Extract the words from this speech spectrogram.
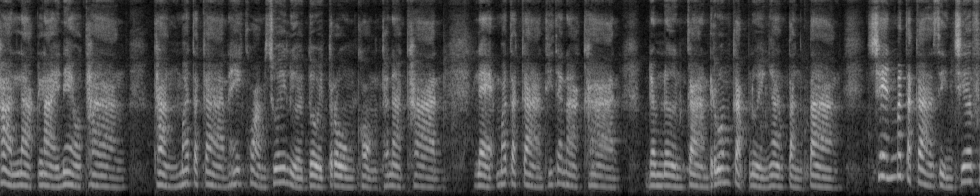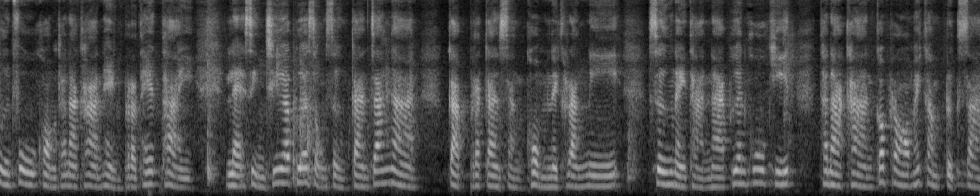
ผ่านหลากหลายแนวทางทั้งมาตรการให้ความช่วยเหลือโดยตรงของธนาคาร และมาตรการที่ธนาคารดำเนินการร่วมกับหน่วยงานต่างๆ เช่น มาตรการสินเชื่อฟื้นฟูของธนาคารแห่งประเทศไทย และสินเชื่อเพื่อส่งเสริมการจ้างงานกับประกันสังคมในครั้งนี้ ซึ่งในฐานะเพื่อนคู่คิด ธนาคารก็พร้อมให้คำปรึกษา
